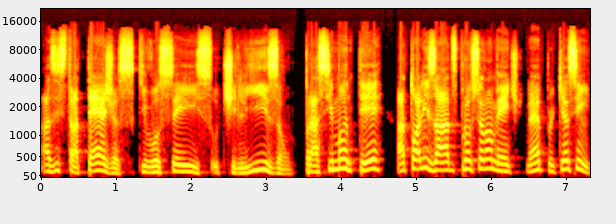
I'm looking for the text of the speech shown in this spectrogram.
as estratégias que vocês utilizam para se manter atualizados profissionalmente, né? Porque assim,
